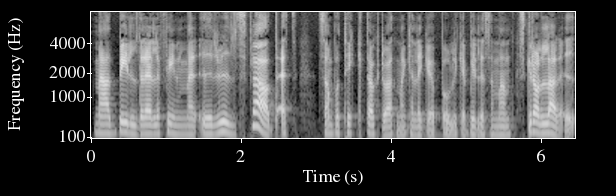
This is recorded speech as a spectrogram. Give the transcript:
med bilder eller filmer i reelsflödet Som på TikTok då att man kan lägga upp olika bilder som man scrollar i.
